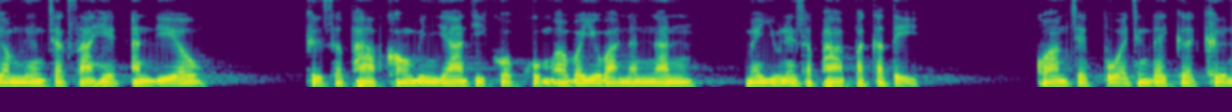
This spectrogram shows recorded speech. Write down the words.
ย่อมเนื่องจากสาเหตุอันเดียว คือสภาพของวิญญาณที่ควบคุมอวัยวะนั้นๆ ไม่อยู่ในสภาพปกติ ความเจ็บป่วยจึงได้เกิดขึ้น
